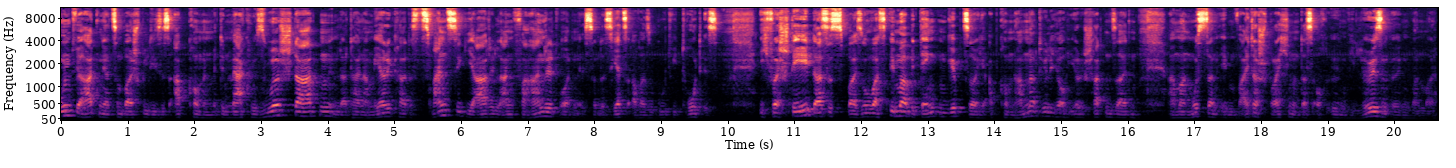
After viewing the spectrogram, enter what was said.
Und wir hatten ja zum Beispiel dieses Abkommen mit den Mercosur-Staaten in Lateinamerika, das 20 Jahre lang verhandelt worden ist und das jetzt aber so gut wie tot ist. Ich verstehe, dass es bei sowas immer Bedenken gibt. Solche Abkommen haben natürlich auch ihre Schattenseiten, aber man muss dann eben weitersprechen und das auch irgendwie lösen irgendwann mal.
